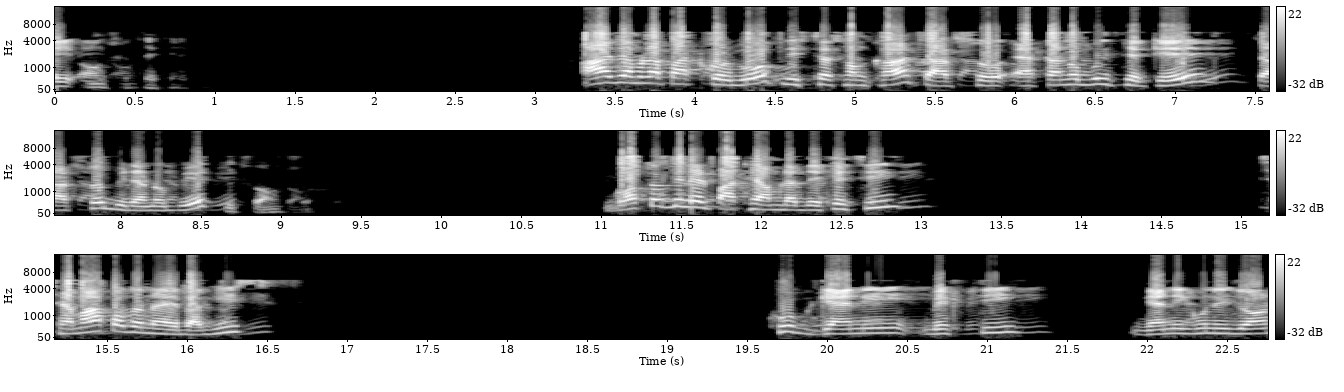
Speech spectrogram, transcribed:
এই অংশ থেকে। আজ আমরা পাঠ করব পৃষ্ঠা সংখ্যা চারশো একানব্বই থেকে চারশো বিরানব্বই এর কিছু অংশ। গত দিনের পাঠে আমরা দেখেছি শ্যামাপদ ন্যায় বাগিস খুব জ্ঞানী ব্যক্তি, জ্ঞানী গুণীজন,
